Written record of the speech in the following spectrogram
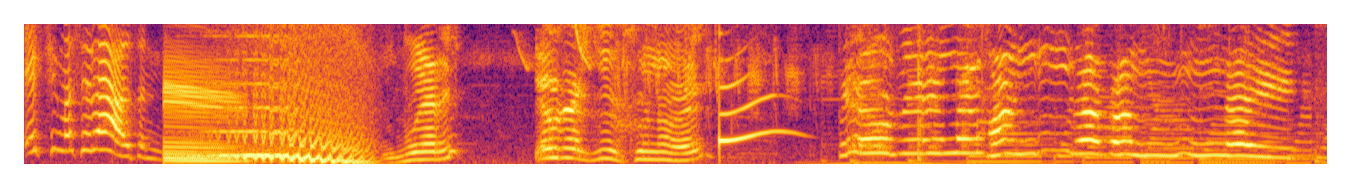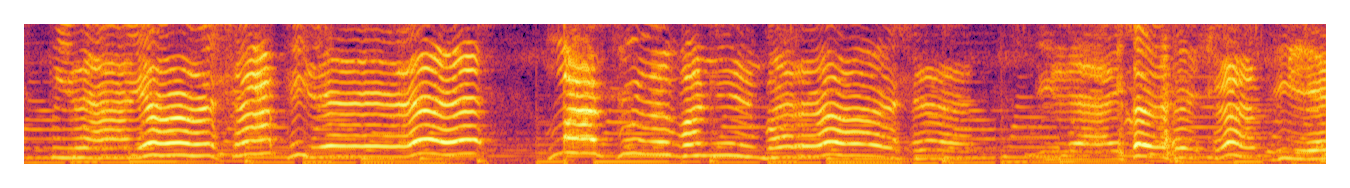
एकछिनमा सेलाइहाल्छन् बुहारी एउटा गीत सुन्नु है। पिलायो साथीले। माछु भन्ने भरोसा। दिलायो साथीले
